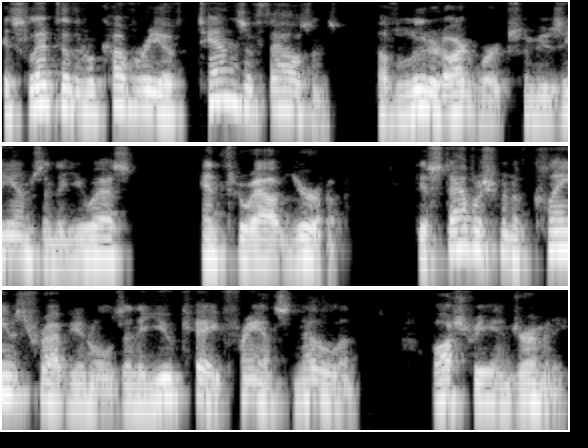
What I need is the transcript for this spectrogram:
It's led to the recovery of tens of thousands of looted artworks from museums in the US and throughout Europe. The establishment of claims tribunals in the UK, France, Netherlands, Austria, and Germany,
